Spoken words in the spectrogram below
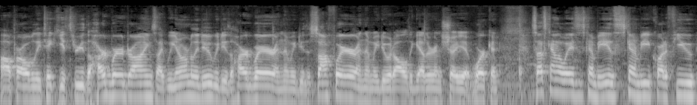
I'll probably take you through the hardware drawings like we normally do. We do the hardware and then we do the software and then we do it all together and show you it working. So that's kind of the ways it's going to be. This is going to be quite a few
